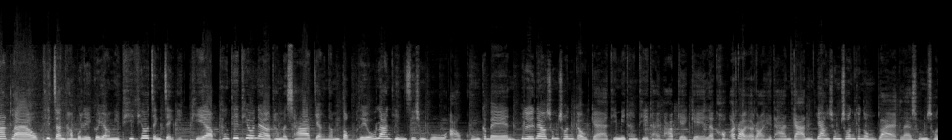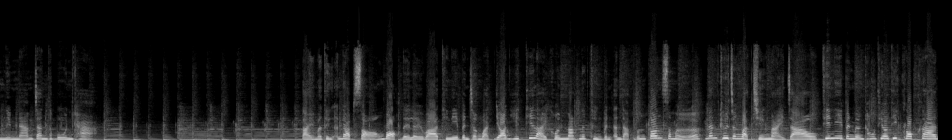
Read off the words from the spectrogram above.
มากๆแล้ว ที่จันทบุรีก็ยังมีที่เที่ยวเจ๋งๆอีกเพียบ ทั้งที่เที่ยวแนวธรรมชาติอย่างน้ำตกพลิ้วลานหินสีชมพูอ่าวคุ้งกระเบน หรือแนวชุมชนเก่าแก่ที่มีทั้งที่ถ่ายภาพเก๋ๆและของอร่อยๆให้ทานกันอย่างชุมชนขนมแปลกและชุมชนริมน้ำจันทบูรณ์ค่ะ ไต่มาถึงอันดับ 2 บอกได้เลยว่าที่นี่เป็นจังหวัดยอดฮิตที่หลายคนมักนึกถึงเป็นอันดับต้นๆเสมอ นั่นคือจังหวัดเชียงใหม่เจ้า ที่นี่เป็นเมืองท่องเที่ยวที่ครบครัน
